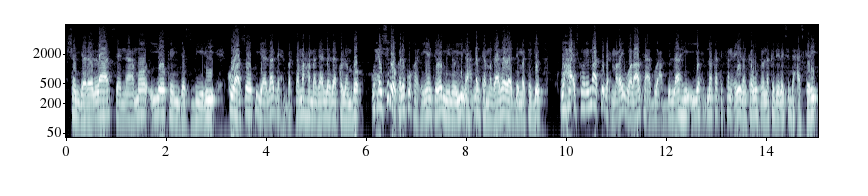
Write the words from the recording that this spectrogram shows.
shanjarela senaamo iyo kenjasbiri kuwaasoo ku yaalla dhex bartamaha magaalada colombo. Waxay sidoo kale ku qarxiyeen tiro miinooyin ah dhanka magaalada dematajod waxaa iskahorimaad ku dhex maray walaalka abuu cabdulaahi iyo xubno ka tirsan ciidanka wuxuuna ka dilay saddex askari.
